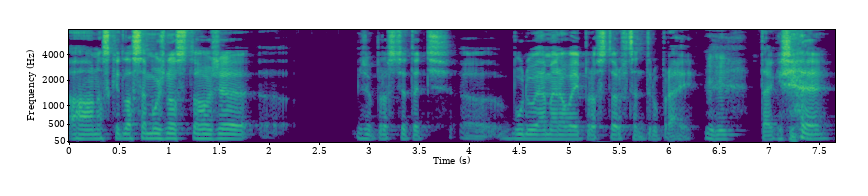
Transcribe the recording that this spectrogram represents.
a naskytla se možnost toho, že, že prostě teď eh, budujeme nový prostor v centru Prahy. Mm-hmm. Takže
